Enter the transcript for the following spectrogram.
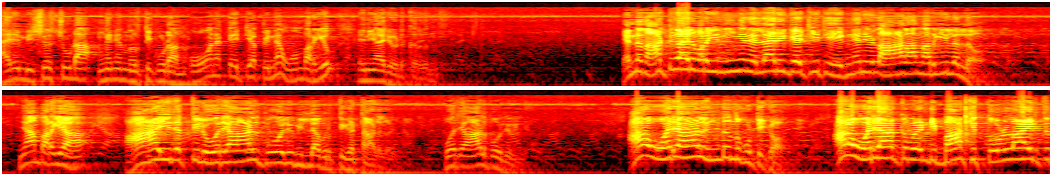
ആരും വിശ്വസിച്ചൂടാ അങ്ങനെ നിർത്തിക്കൂടാന്ന്. ഓനെ കയറ്റിയാൽ പിന്നെ ഓൻ പറയും ഇനി ആരും എടുക്കരുതെന്ന്. എന്റെ നാട്ടുകാർ പറയും നീ ഇങ്ങനെ എല്ലാരും കയറ്റിയിട്ട് എങ്ങനെയുള്ള ആളാണെന്നറിയില്ലല്ലോ ഞാൻ പറയാ ആയിരത്തിൽ ഒരാൾ പോലും ഇല്ല വൃത്തികെട്ട ആളുകൾ. ഒരാൾ പോലും ഇല്ല. ആ ഒരാൾ ഉണ്ടെന്ന് കൂട്ടിക്കോ. ആ ഒരാൾക്ക് വേണ്ടി ബാക്കി തൊള്ളായിരത്തി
